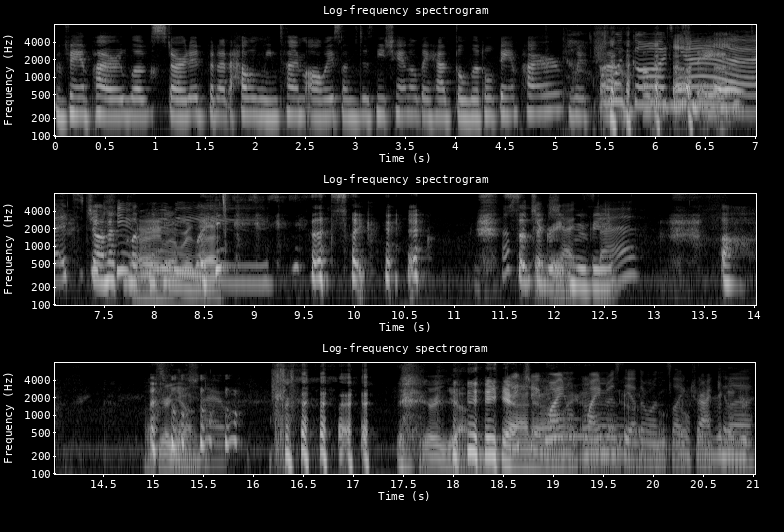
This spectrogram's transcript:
vampire love started. But at Halloween time, always on Disney Channel, they had The Little Vampire with. Oh my um, god, what's his name? yeah. It's such Jonathan a cute I remember movie. That's like That's such a good great shout, movie. Steph. Oh, You're young. You're young. yeah, I Literally, know, mine, like, mine uh, was the other ones, like Dracula,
